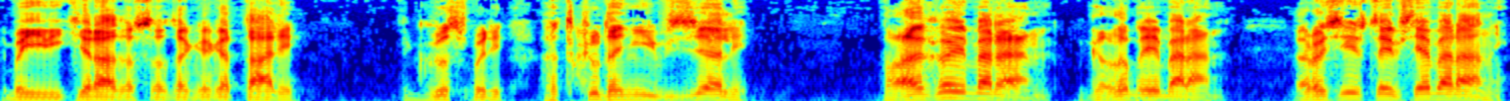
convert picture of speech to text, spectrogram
Боевики радостно загоготали. Господи, откуда они их взяли? Плохой баран, глупый баран. Русисты все бараны,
